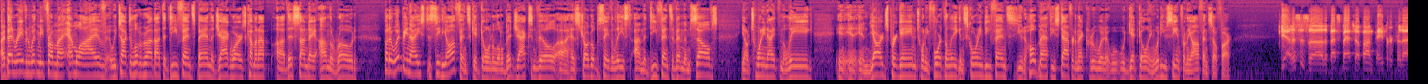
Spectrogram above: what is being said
All right, Ben Raven with me from uh, M Live. We talked a little bit about the defense, Ben. The Jaguars coming up uh, this Sunday on the road. But it would be nice to see the offense get going a little bit. Jacksonville uh, has struggled, to say the least, on the defensive end themselves. You know, 29th in the league in, in, in, yards per game, 24th in the league in scoring defense. You'd hope Matthew Stafford and that crew would would get going. What are you seeing from the offense so far? Yeah, this is uh, the best matchup on paper for that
